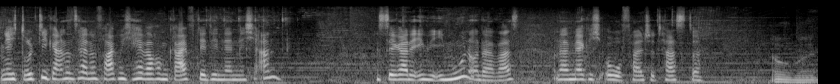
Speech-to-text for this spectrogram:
Ja, Ich drück die ganze Zeit und frage mich, hey, warum greift der den denn nicht an? Ist der gerade irgendwie immun oder was? Und dann merke ich, oh, falsche Taste. Oh Mann.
